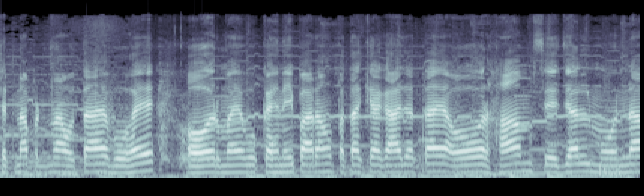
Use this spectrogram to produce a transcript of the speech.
चटना पटना होता है वो है। और मैं वो कह नहीं पा रहा हूँ पता क्या कहा जाता है। और हम सेजल मोना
